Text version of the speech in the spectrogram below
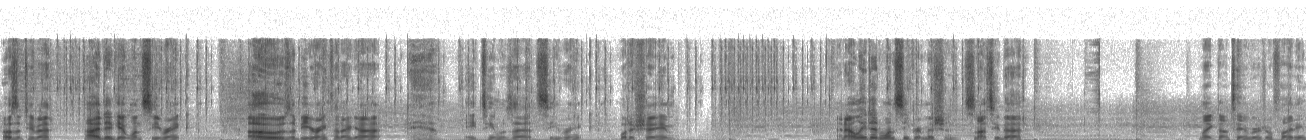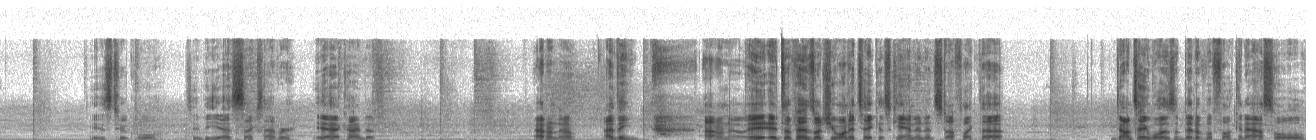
That wasn't too bad. Oh, I did get one C rank. Oh, it was a B rank that I got. Damn, 18 was that C rank. What a shame. And I only did one secret mission. It's not too bad. Like Dante and Vergil fighting. He is too cool to be a sex haver. Yeah, kind of. I don't know. I think... I don't know. It, it depends what you want to take as canon and stuff like that. Dante was a bit of a fucking asshole,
